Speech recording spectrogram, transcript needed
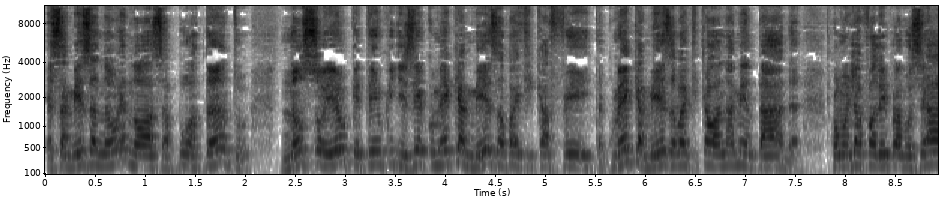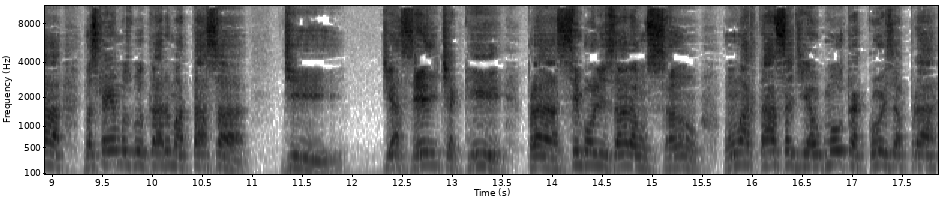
Essa mesa não é nossa, portanto, não sou eu que tenho que dizer como é que a mesa vai ficar feita, como é que a mesa vai ficar ornamentada. Como eu já falei para você, ah, nós queremos botar uma taça de de azeite aqui para simbolizar a unção, uma taça de alguma outra coisa para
